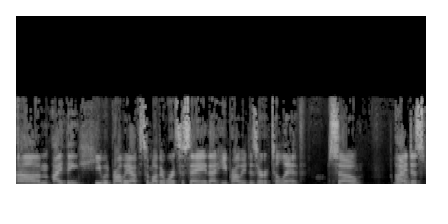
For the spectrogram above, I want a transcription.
Um, I think he would probably have some other words to say that he probably deserved to live. So I just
